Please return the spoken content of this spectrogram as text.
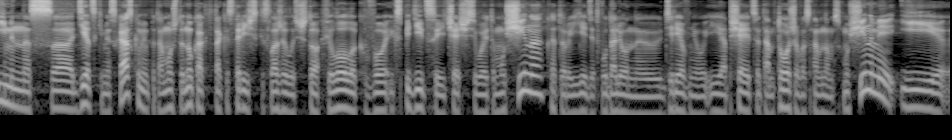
именно с э, детскими сказками, потому что, ну, как-то так исторически сложилось, что филолог в экспедиции чаще всего это мужчина, который едет в удаленную деревню и общается общается там тоже в основном с мужчинами, и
